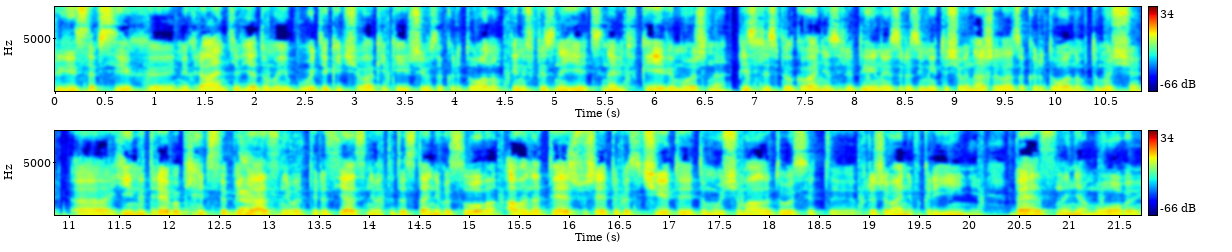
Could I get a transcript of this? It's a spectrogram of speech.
риса всіх е, мігрантів. Я думаю, будь-який чувак, який жив за кордоном, він впізнається. Навіть в Києві можна після спілкування з людиною зрозуміти, що вона жила за кордоном, тому що е, їй не треба блядь, все Да. пояснювати, роз'яснювати до останнього слова. А вона теж вже тебе зчитує, тому що мала досвід е, проживання в країні без знання мови,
